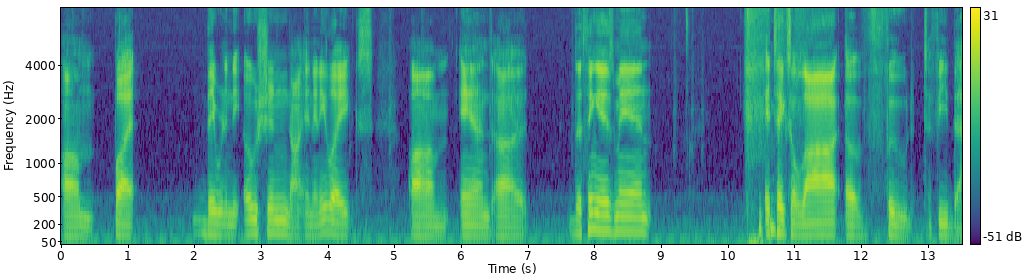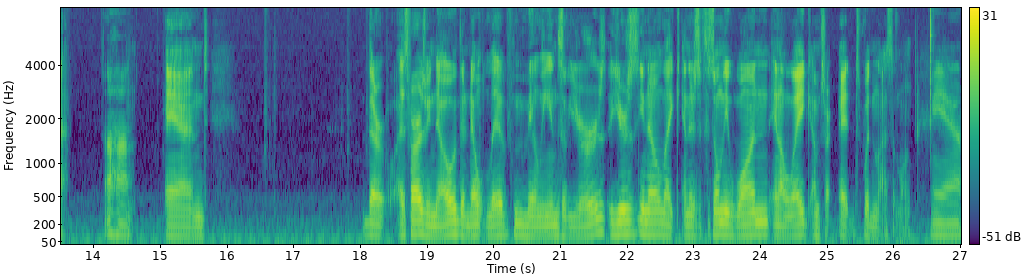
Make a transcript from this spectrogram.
Um, but they were in the ocean, not in any lakes. Um, and uh, the thing is, man, it takes a lot of food to feed that, Uh huh. and they're as far as we know they don't live millions of years years you know like and there's if there's only one in a lake i'm sorry it wouldn't last that long Yeah.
